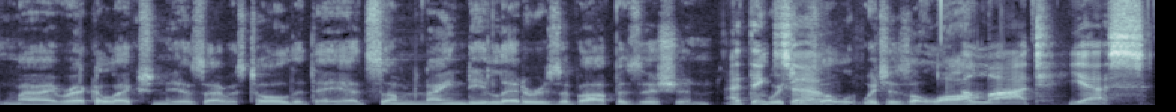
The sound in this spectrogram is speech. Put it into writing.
my recollection is I was told that they had some 90 letters of opposition. I think which so. Is a, which is a lot. A lot, yes.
